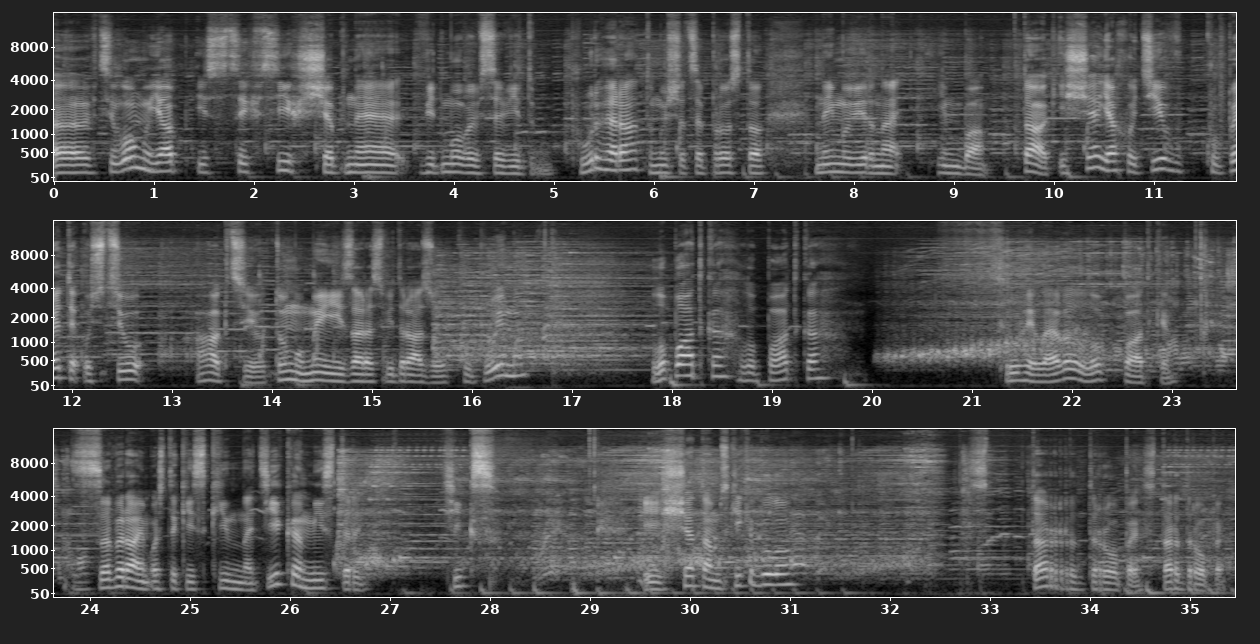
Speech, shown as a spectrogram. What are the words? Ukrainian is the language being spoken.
Е, в цілому я б із цих всіх ще б не відмовився від бургера, тому що це просто неймовірна імба. Так, і ще я хотів купити ось цю акцію, тому ми її зараз відразу купуємо. Лопатка, лопатка. Другий левел лопатки. Забираємо ось такий скін на Тіка, містер Тікс. І ще там скільки було? Стардропи. Стардропи.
